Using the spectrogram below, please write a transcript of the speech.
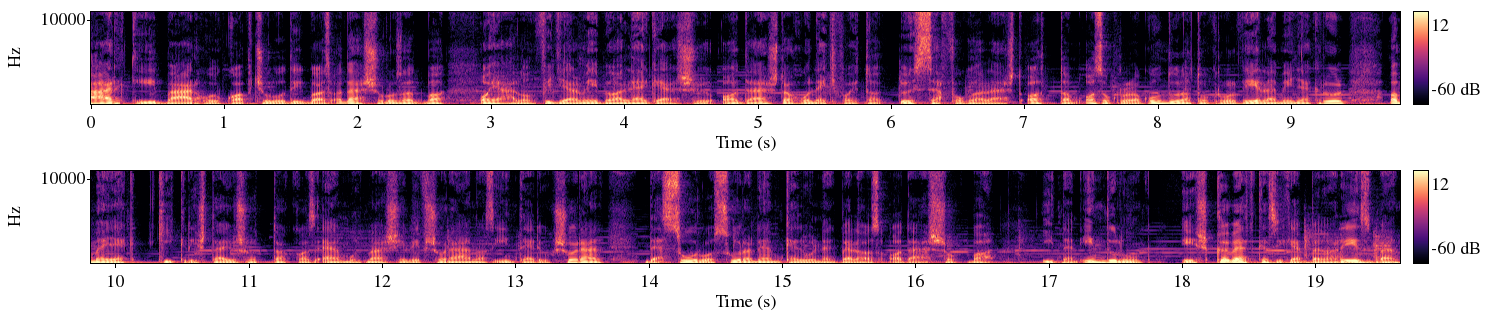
Bárki bárhol kapcsolódik be az adássorozatba, ajánlom figyelmébe a legelső adást, ahol egyfajta összefoglalást adtam azokról a gondolatokról, véleményekről, amelyek kikristályosodtak az elmúlt másfél év során, az interjúk során, de szóról szóra nem kerülnek bele az adásokba. Innen indulunk, és következik ebben a részben.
